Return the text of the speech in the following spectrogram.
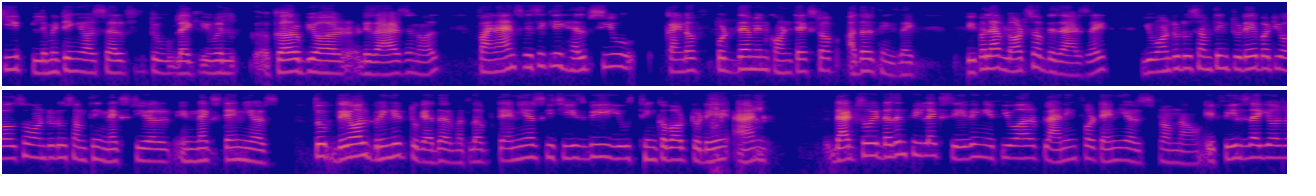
keep limiting yourself to like you will curb your desires and all. Finance basically helps you kind of put them in context of other things. Like people have lots of desires right? You want to do something today but you also want to do something next year in next 10 years. So they all bring it together. Matlab 10 years ki cheez bhi you think about today and that so it doesn't feel like saving if you are planning for 10 years from now. It feels like you're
